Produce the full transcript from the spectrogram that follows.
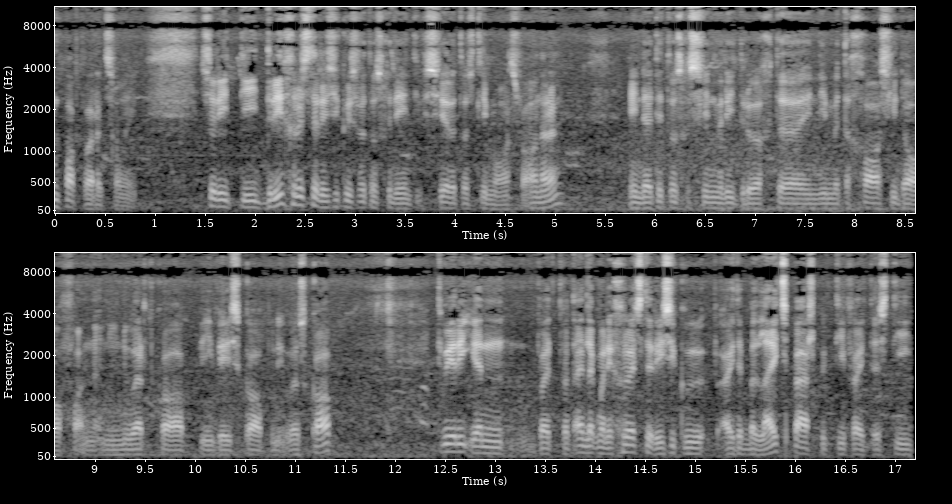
impak wat dit sal hê. So die die drie grootste risiko's wat ons geïdentifiseer het was klimaatsverandering en dit het ons gesien met die droogte en die mitigasie daarvan in die Noord-Kaap, die Wes-Kaap en die Oos-Kaap tweede een wat wat eintlik maar die grootste risiko uit 'n beleidsperspektief uit is die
